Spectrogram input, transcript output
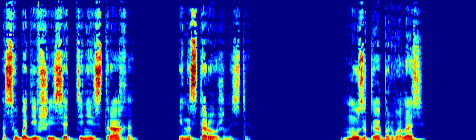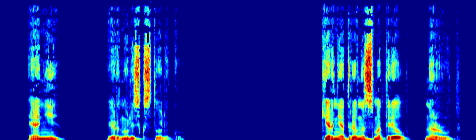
освободившиеся от теней страха и настороженности. Музыка оборвалась, и они вернулись к столику. Кер неотрывно смотрел на Рут.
